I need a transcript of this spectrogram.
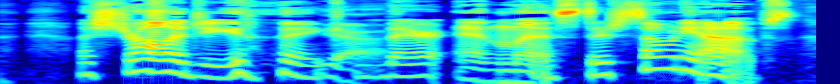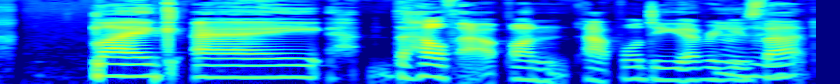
Astrology, like Yeah. they're endless. There's so many apps. Like I the health app on Apple, do you ever use that?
